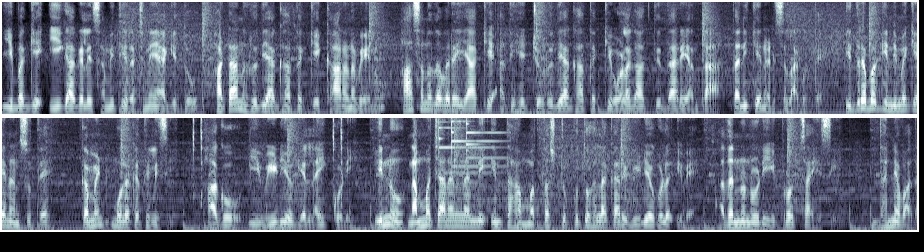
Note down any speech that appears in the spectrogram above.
ಈ ಬಗ್ಗೆ ಈಗಾಗಲೇ ಸಮಿತಿ ರಚನೆಯಾಗಿದ್ದು, ಹಠಾನ್ ಹೃದಯಾಘಾತಕ್ಕೆ ಕಾರಣವೇನು, ಹಾಸನದವರೇ ಯಾಕೆ ಅತಿ ಹೆಚ್ಚು ಹೃದಯಾಘಾತಕ್ಕೆ ಒಳಗಾಗ್ತಿದ್ದಾರೆ ಅಂತ ತನಿಖೆ ನಡೆಸಲಾಗುತ್ತೆ. ಇದರ ಬಗ್ಗೆ ನಿಮಗೇನನ್ಸುತ್ತೆ? ಕಮೆಂಟ್ ಮೂಲಕ ತಿಳಿಸಿ. ಹಾಗೂ ಈ ವಿಡಿಯೋಗೆ ಲೈಕ್ ಕೊಡಿ. ಇನ್ನು, ನಮ್ಮ ಚಾನೆಲ್ನಲ್ಲಿ ಇಂತಹ ಮತ್ತಷ್ಟು ಕುತೂಹಲಕಾರಿ ವಿಡಿಯೋಗಳು ಇವೆ. ಅದನ್ನು ನೋಡಿ ಪ್ರೋತ್ಸಾಹಿಸಿ. ಧನ್ಯವಾದ.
